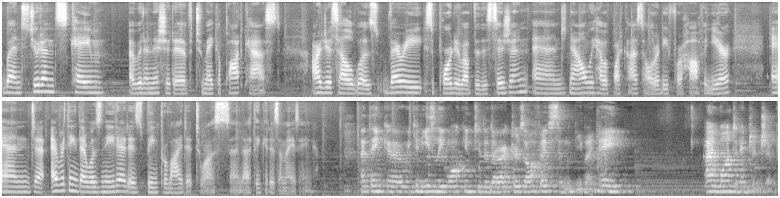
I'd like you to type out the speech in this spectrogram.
When students came uh, with an initiative to make a podcast, RGSL was very supportive of the decision and now we have a podcast already for half a year and uh, everything that was needed is being provided to us and I think it is amazing. I think uh, we can easily walk into the director's office and be like, hey, I want an internship.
